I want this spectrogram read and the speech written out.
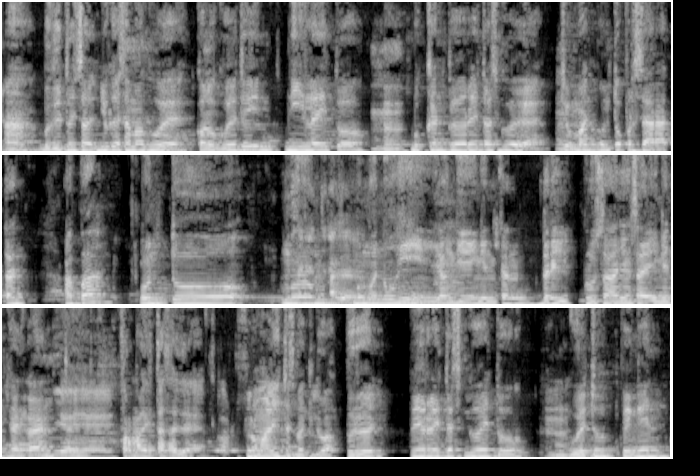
Ah, begitu juga sama gue. Kalau gue itu nilai itu hmm. bukan prioritas gue, hmm. cuman untuk persyaratan apa? Untuk mem memenuhi yang hmm. diinginkan dari perusahaan yang saya inginkan kan? Iya, iya, iya. formalitas aja ya. Formalitas bagi dua. Prioritas gue tuh, hmm. gue tuh pengen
